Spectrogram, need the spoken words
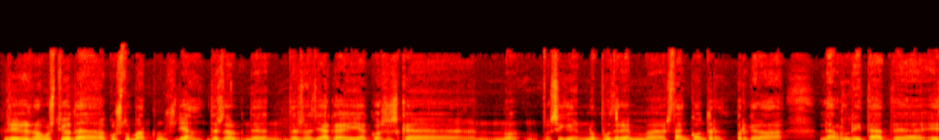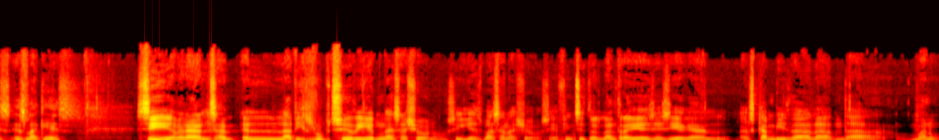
És una qüestió d'acostumar-nos ja, des de, de, des de ja que hi ha coses que no, o sigui, no podrem estar en contra, perquè la, la realitat eh, és, és la que és. Sí, a veure, els, el, la disrupció, diguem-ne, és això, no? O sigui, es basa en això. O sigui, fins i tot l'altre dia llegia que el, els canvis de... de, de bueno,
